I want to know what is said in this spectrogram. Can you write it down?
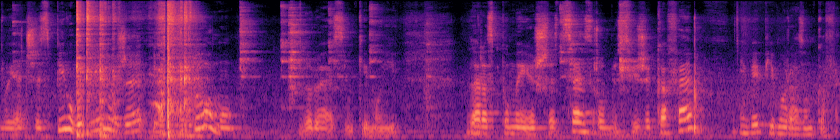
бо я через півгодини вже іду додому, дорогесенькі мої. Зараз помию ще це, зроблю свіже кафе і вип'ємо разом кафе.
